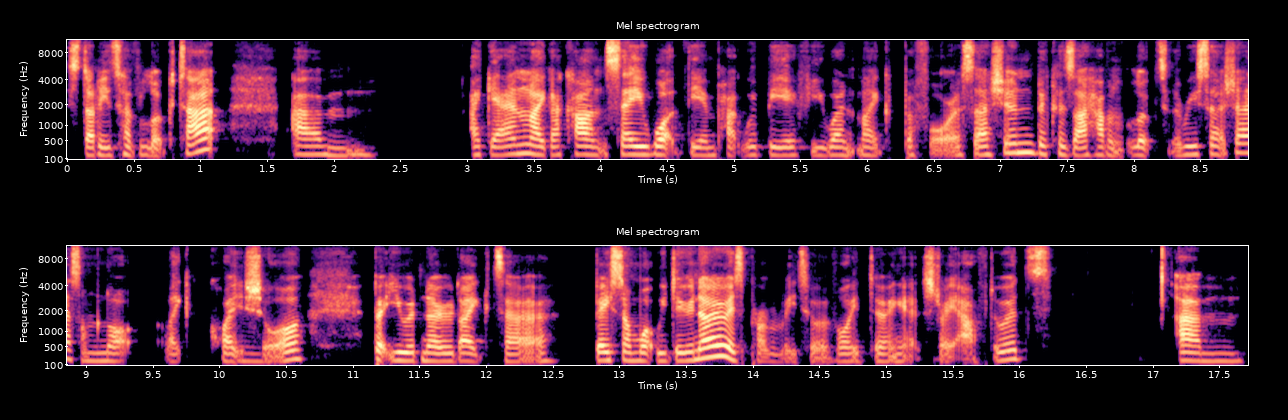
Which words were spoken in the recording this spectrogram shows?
studies have looked at. Um again like i can't say what the impact would be if you went like before a session because i haven't looked at the research there so i'm not like quite mm. sure. But you would know like to based on what we do know is probably to avoid doing it straight afterwards. Um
